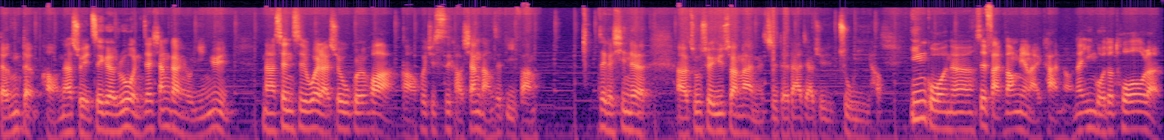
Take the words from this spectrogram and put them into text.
等等，好，那所以这个如果你在香港有营运，那甚至未来税务规划啊会去思考香港这地方，这个新的啊租税预算案呢，值得大家去注意哈。英国呢是反方面来看哈，那英国都脱欧了。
